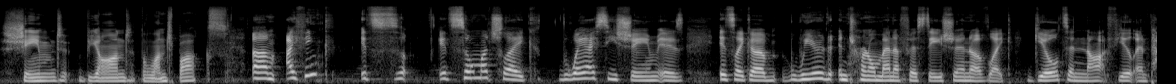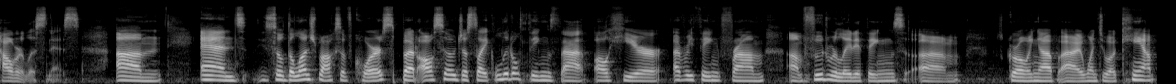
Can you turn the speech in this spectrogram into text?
shamed beyond the lunchbox? Um, I think it's it's so much like the way I see shame is it's like a weird internal manifestation of like guilt and not feel and powerlessness. Um, and so the lunchbox, of course, but also just like little things that I'll hear, everything from um, food related things. Um, growing up, I went to a camp,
